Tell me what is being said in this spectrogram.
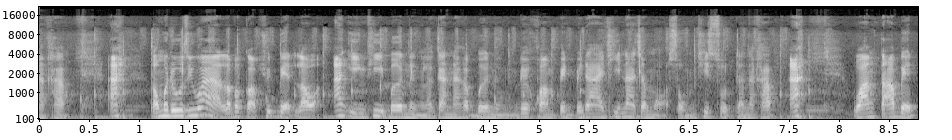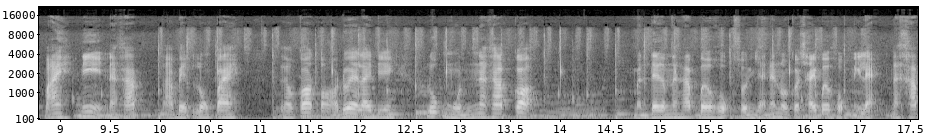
นะครับอะเรามาดูซิว่าเราประกอบชุดเบ็ดเราอ้างอิงที่เบอร์ 1 แล้วกันนะครับเบอร์ 1 ด้วยความเป็นไปได้ที่น่าจะเหมาะสมที่สุดนะครับอะวางตาเบ็ดไปนี่นะครับตาเบ็ดลงไป แล้วก็ต่อด้วยอะไรดีลูกหมุนนะครับ ก็ เหมือนเดิมนะครับเบอร์ 6 ส่วนใหญ่นันโหนดก็ใช้เบอร์ 6 นี่แหละนะครับ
